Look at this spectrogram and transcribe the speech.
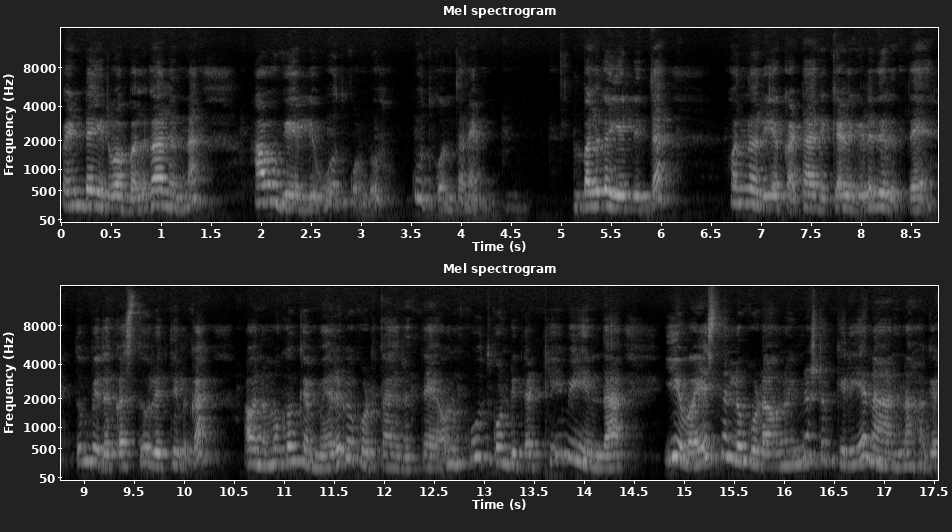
ಪೆಂಡೆ ಇರುವ ಬಲಗಾಲನ್ನು ಹಾವುಗೆಯಲ್ಲಿ ಊದ್ಕೊಂಡು ಕೂತ್ಕೊತಾನೆ. ಬಲಗೈಯಲ್ಲಿದ್ದ ಹೊನ್ನರಿಯ ಕಟಾರಿ ಕೆಳಗಿಳಿದಿರುತ್ತೆ ತುಂಬಿದ ಕಸ್ತೂರಿ ತಿಲಕ ಅವನ ಮುಖಕ್ಕೆ ಮೆರುಗು ಕೊಡ್ತಾ ಇರುತ್ತೆ. ಅವನು ಕೂತ್ಕೊಂಡಿದ್ದ ಟಿ ವಿಯಿಂದ ಈ ವಯಸ್ಸಿನಲ್ಲೂ ಕೂಡ ಅವನು ಇನ್ನಷ್ಟು ಕಿರಿಯನ ಅನ್ನೋ ಹಾಗೆ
